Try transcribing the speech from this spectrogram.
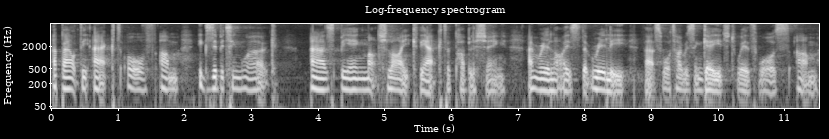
about the act of um, exhibiting work as being much like the act of publishing, and realised that really that's what I was engaged with was um,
